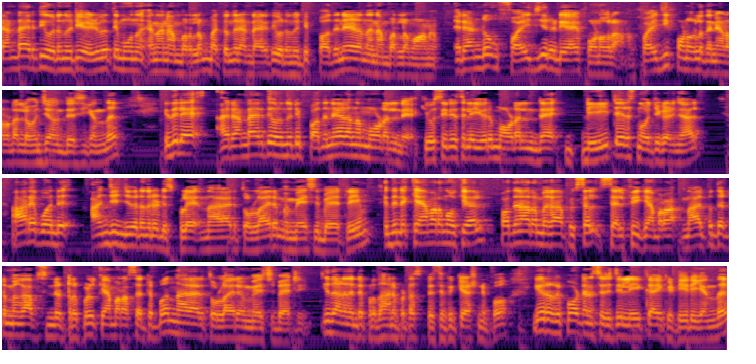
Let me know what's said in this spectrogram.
രണ്ടായിരത്തി ഒരുന്നൂറ്റി എഴുപത്തി മൂന്ന് എന്ന നമ്പറിലും മറ്റൊന്ന് രണ്ടായിരത്തി ഒരുന്നൂറ്റി പതിനേഴ് എന്ന നമ്പറിലുമാണ് രണ്ടും ഫൈവ് ജി റെഡിയായ ഫോണുകളാണ്. ഫൈവ് ജി ഫോണുകൾ തന്നെയാണ് അവിടെ ലോഞ്ച് ചെയ്യാൻ ഉദ്ദേശിക്കുന്നത്. ഇതിലെ രണ്ടായിരത്തി ഒരുന്നൂറ്റി പതിനേഴ് എന്ന മോഡലിന്റെ ക്യൂ സീരീസിലെ ഈ ഒരു മോഡലിന്റെ ഡീറ്റെയിൽസ് നോക്കിക്കഴിഞ്ഞാൽ ആറ് പോയിന്റ് അഞ്ച് ഇഞ്ച് വരുന്ന ഒരു ഡിസ്പ്ലേ നാലായിരത്തി തൊള്ളായിരം എം എച്ച് ബാറ്ററിയും ഇതിന്റെ ക്യാമറ നോക്കിയാൽ പതിനാറ് മെഗാ പിക്സൽ സെൽഫി ക്യാമറ നാൽപ്പത്തെട്ട് മെഗാ ട്രിപ്പിൾ ക്യാമറ സെറ്റപ്പ് നാലായിരത്തി തൊള്ളായിരം എം എച്ച് ബാറ്ററി ഇതാണ് ഇതിന്റെ പ്രധാനപ്പെട്ട സ്പെസിഫിക്കേഷൻ ഇപ്പോൾ ഈ ഒരു റിപ്പോർട്ട് അനുസരിച്ച് ലീക്കായി കിട്ടിയിരിക്കുന്നത്.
